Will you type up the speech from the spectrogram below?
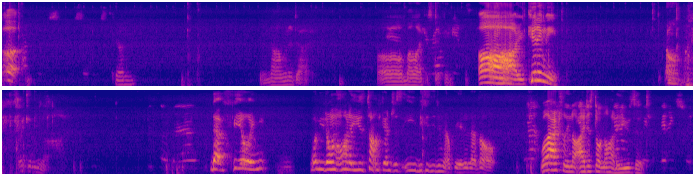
Uh. I'm so boosted. got him. Now I'm gonna die. Oh, my life is ticking. Oh, are you kidding me? Oh my freaking god. It's so bad. That feeling when you don't know how to use Tahm Kench's E because you didn't upgrade it at all. Yeah. Well, actually, no, I just don't know how to use it. Getting sweeping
